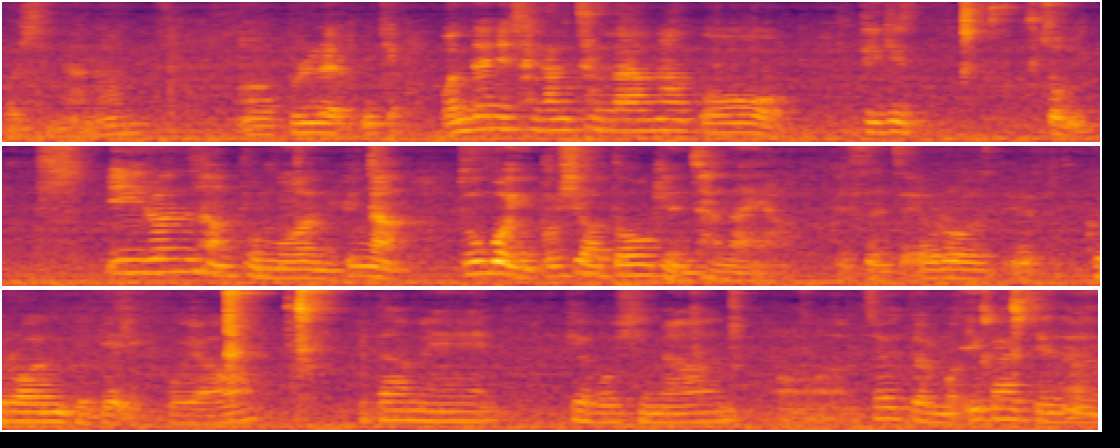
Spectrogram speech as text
보시면은 어 블랙 이렇게 원단이 찰랑찰랑하고 되게 좀 이런 상품은 그냥 두고 입으셔도 괜찮아요. 그래서 이제 여러 그런 그게 있고요. 그다음에 이렇게 보시면 어, 저희들 뭐이 바지는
